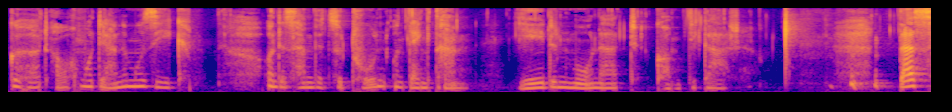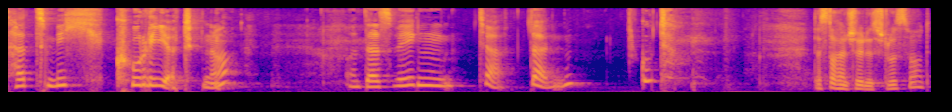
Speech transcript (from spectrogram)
gehört auch moderne Musik. Und das haben wir zu tun. Und denk dran, jeden Monat kommt die Gage. Das hat mich kuriert, ne? Und deswegen, tja, dann gut. Das ist doch ein schönes Schlusswort.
